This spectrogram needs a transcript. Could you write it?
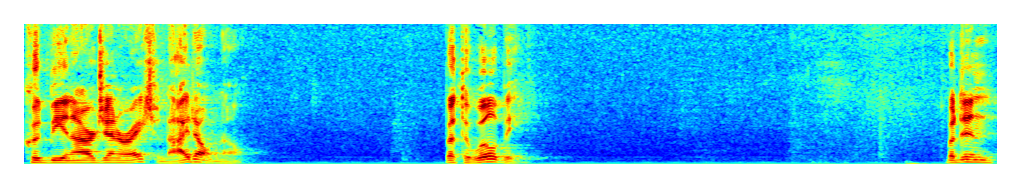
Could be in our generation. I don't know. But there will be. But in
